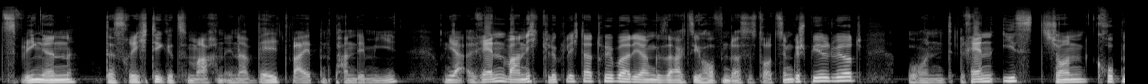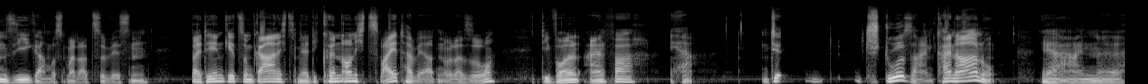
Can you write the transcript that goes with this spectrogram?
zwingen, das Richtige zu machen in einer weltweiten Pandemie. Und ja, Rennes war nicht glücklich darüber. Die haben gesagt, sie hoffen, dass es trotzdem gespielt wird. Und Rennes ist schon Gruppensieger, muss man dazu wissen. Bei denen geht es um gar nichts mehr. Die können auch nicht Zweiter werden oder so. Die wollen einfach, ja, stur sein, keine Ahnung. Ja, eine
